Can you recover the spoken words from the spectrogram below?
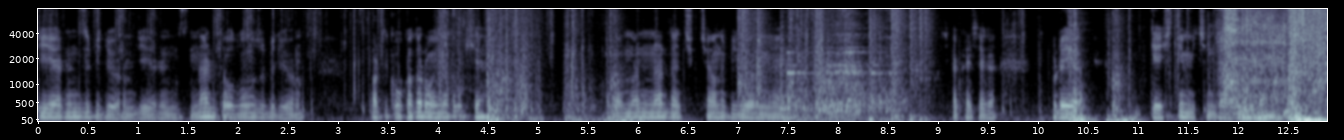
ciğerinizi biliyorum ciğerinizi. Nerede olduğunuzu biliyorum. Artık o kadar oynadım ki. Adamların nereden çıkacağını biliyorum yani. Şaka şaka. Buraya geçtiğim için daha önceden.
